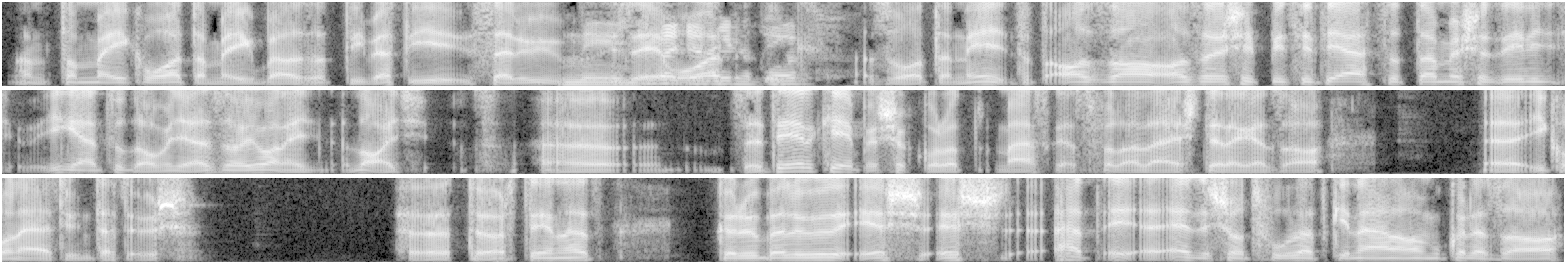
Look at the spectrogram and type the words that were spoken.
nem tudom melyik volt, amelyikben az a tibeti-szerű izé volt. Volt. Az volt a négy, tehát azzal, azzal is egy picit játszottam, és azért így, igen, tudom, hogy ez, hogy van egy nagy ö, térkép, és akkor ott mászkálsz fel alá, és tényleg ez a ö, ikon eltüntetős történet körülbelül, és, és hát ez is ott fulladt ki nálam, amikor ez a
